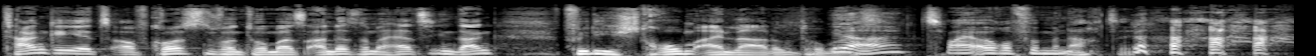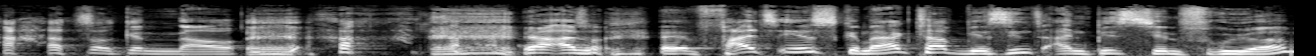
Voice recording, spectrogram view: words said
tanke jetzt auf Kosten von Thomas Anders. Nochmal herzlichen Dank für die Stromeinladung, Thomas. Ja, 2,85 Euro. so genau. ja, also äh, falls ihr es gemerkt habt, wir sind ein bisschen früher.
